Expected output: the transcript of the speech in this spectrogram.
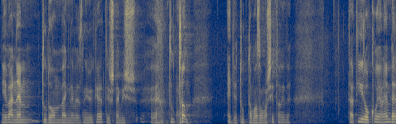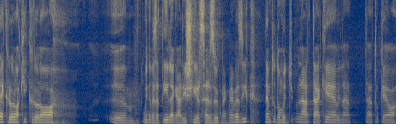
nyilván nem tudom megnevezni őket, és nem is tudtam, egyet tudtam azonosítani, de tehát írok olyan emberekről, akikről a, úgynevezett illegális hírszerzőknek nevezik. Nem tudom, hogy látták-e, vagy láttátok-e a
